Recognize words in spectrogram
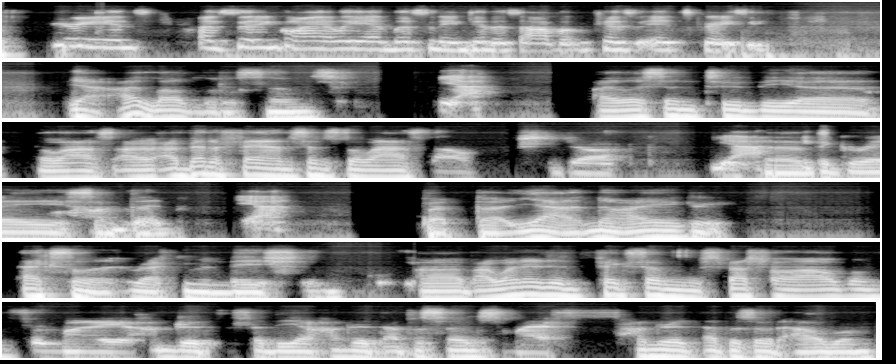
experience of sitting quietly and listening to this album because it's crazy. yeah, I love Little Simz. Yeah. I listened to the uh the last I, I've been a fan since the last album she dropped. Yeah. Uh, the gray something. Yeah. But uh, yeah, no, I agree. Excellent recommendation. Um, I wanted to pick some special album for my hundredth for the hundredth episode. So my hundredth episode album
